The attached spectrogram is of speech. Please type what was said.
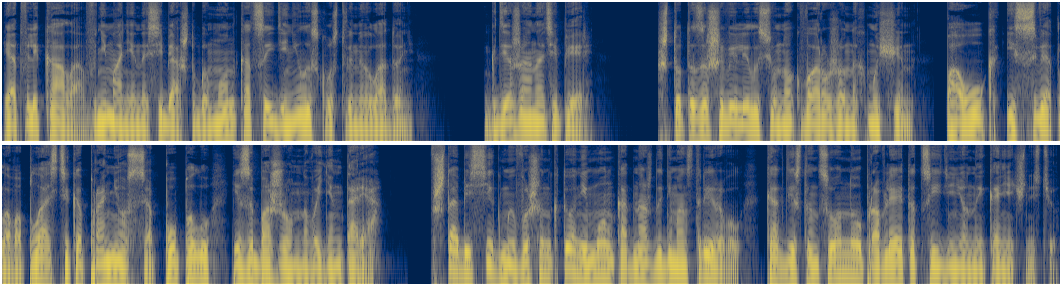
и отвлекала внимание на себя, чтобы Монк отсоединил искусственную ладонь. Где же она теперь? Что-то зашевелилось у ног вооруженных мужчин. Паук из светлого пластика пронесся по полу из обожженного янтаря. В штабе Сигмы в Вашингтоне Монк однажды демонстрировал, как дистанционно управляет отсоединенной конечностью.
